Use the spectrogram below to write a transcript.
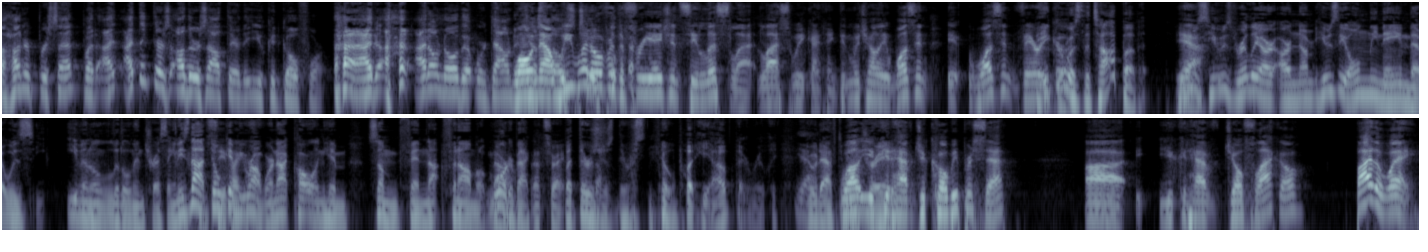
a hundred percent. But I, I think there's others out there that you could go for. I, I don't know that we're down to. Well, just now those we went two. over the free agency list la- last week, I think, didn't we, Charlie? It wasn't. It wasn't very Baker good. was the top of it. He Yeah. was, he was really our, our number. He was the only name that was even a little interesting. And he's not. Let's Don't get me can- wrong. We're not calling him some phen- phenomenal No, quarterback. that's right. But there's just there was nobody out there really. Yeah. Would have to. Well, be you could have Jacoby Brissett. Uh, you could have Joe Flacco. By the way,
